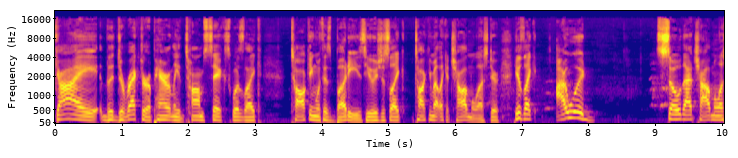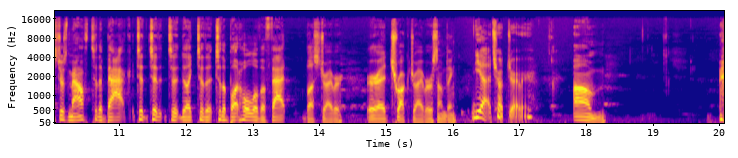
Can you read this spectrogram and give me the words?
guy, the director, apparently Tom Six, was like talking with his buddies. He was just like talking about like a child molester. He was like, I would sew that child molester's mouth to the back to to, to like to the to the butthole of a fat bus driver or a truck driver or something. yeah, truck driver. Um.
